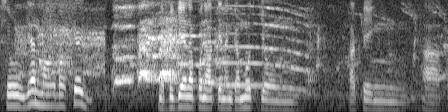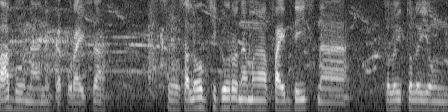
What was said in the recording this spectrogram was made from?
So yan mga backyard. Nabigyan na po natin ng gamot yung ating ah, pabo na nagkakuraysa. So sa loob siguro ng mga 5 days na tuloy-tuloy yung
